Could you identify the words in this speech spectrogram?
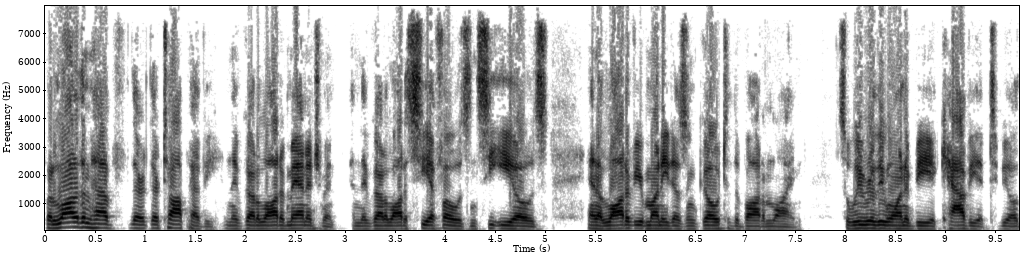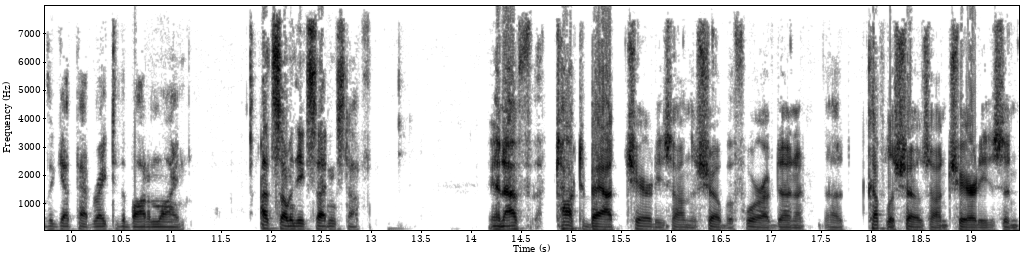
But a lot of them have they're they're top heavy, and they've got a lot of management, and they've got a lot of CFOs and CEOs, and a lot of your money doesn't go to the bottom line. So we really want to be a caveat to be able to get that right to the bottom line. That's some of the exciting stuff. And I've talked about charities on the show before. I've done a, a couple of shows on charities, and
